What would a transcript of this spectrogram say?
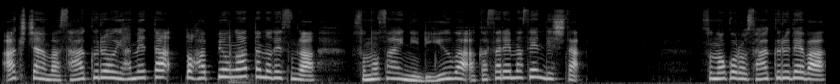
あきちゃんはサークルを辞めたと発表があったのですが、その際に理由は明かされませんでした。その頃サークルでは、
